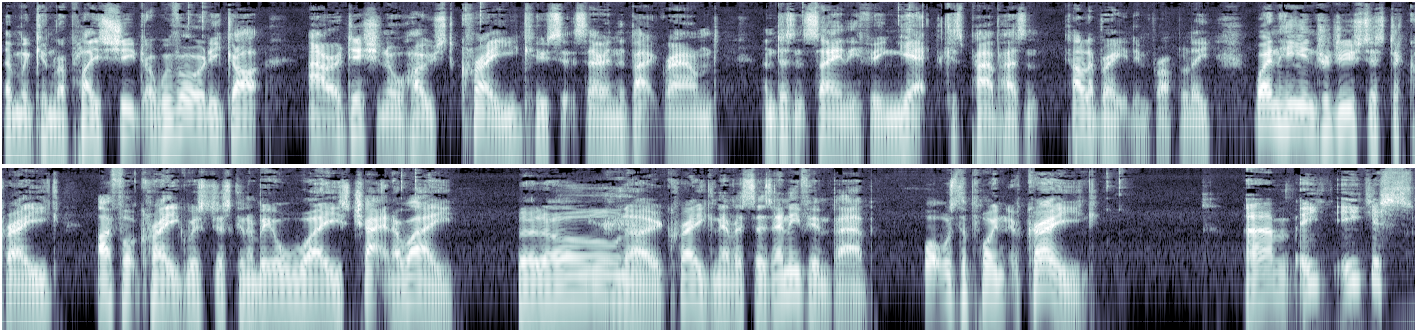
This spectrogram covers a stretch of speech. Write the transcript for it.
Then we can replace Sheepdog. We've already got our additional host Craig, who sits there in the background and doesn't say anything yet because Pab hasn't calibrated him properly. When he introduced us to Craig, I thought Craig was just going to be always chatting away, but oh no, Craig never says anything. Pab, what was the point of Craig? um, he he just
